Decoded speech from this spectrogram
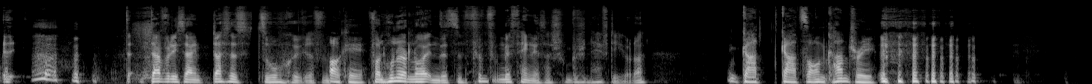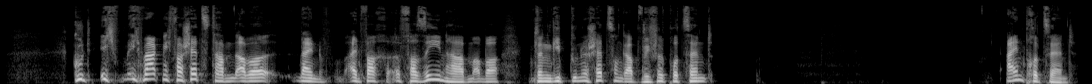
da, da würde ich sagen, das ist zu hoch gegriffen. Okay. Von 100 Leuten sitzen fünf im Gefängnis, das ist schon ein bisschen heftig, oder? God, God's own country. Gut, ich, ich mag mich verschätzt haben, aber nein, einfach äh, versehen haben, aber dann gib du eine Schätzung ab. Wie viel Prozent? Ein Prozent.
